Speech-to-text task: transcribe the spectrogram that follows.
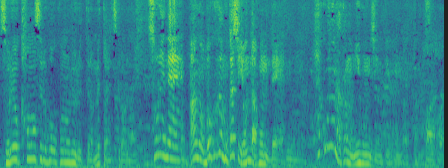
それを緩和する方向のルールっていうのはめったに作られない、それねあの僕が昔読んだ本でうん「箱の中の日本人」っていう本があったんですよ。はいはいは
